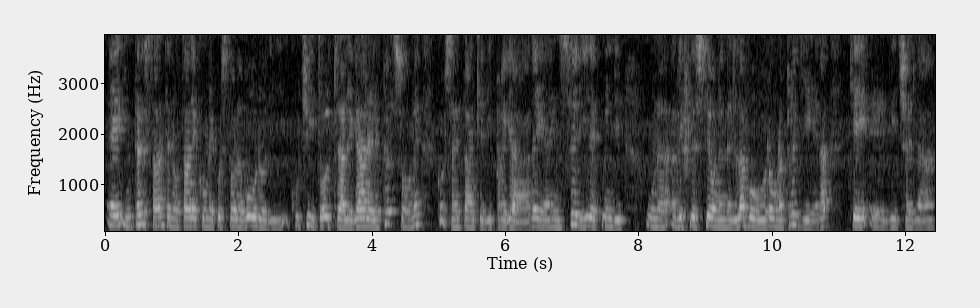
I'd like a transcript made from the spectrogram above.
è interessante notare notare come questo lavoro di cucito, oltre a legare le persone, consenta anche di pregare e a inserire quindi una riflessione nel lavoro, una preghiera che, eh, dice la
